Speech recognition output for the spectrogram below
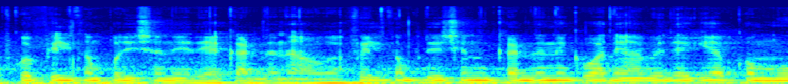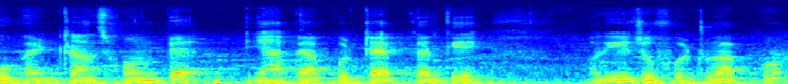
आपको फिल कंपोजिशन एरिया कर देना होगा। फिल कंपोजिशन कर देने के बाद यहाँ पे देखिए आपको मूव एंड ट्रांसफॉर्म पे यहाँ पे आपको टैप करके और ये जो फ़ोटो आपको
